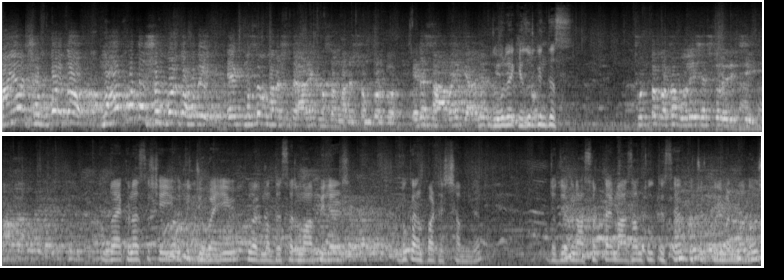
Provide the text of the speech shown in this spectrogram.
মায়ার সম্পর্ক মহব্বতের সম্পর্ক হবে এক মুসলমানের সাথে আরেক মুসলমানের সম্পর্ক। এটা সাহাবাই কেরামের খেজুর ছোট্ট কথা বলে শেষ করে দিচ্ছি। আমরা এখন আছি সেই ঐতিহ্যবাহী পুরান মাদ্রাসার মাহফিলের দোকানপাটের সামনে। যদিও এখন আসর টাইম আজান চলতেছে প্রচুর পরিমাণ মানুষ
